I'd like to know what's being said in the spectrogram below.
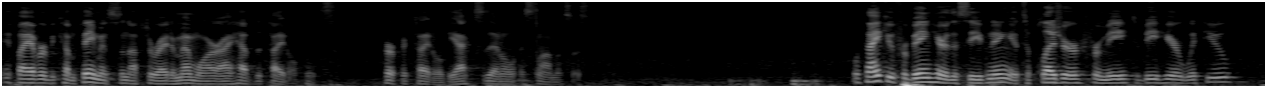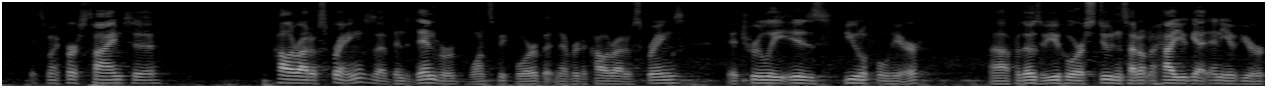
If I ever become famous enough to write a memoir, I have the title. It's perfect title, The Accidental Islamicist. Well, thank you for being here this evening. It's a pleasure for me to be here with you. It's my first time to Colorado Springs. I've been to Denver once before, but never to Colorado Springs. It truly is beautiful here. Uh, for those of you who are students, I don't know how you get any of your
